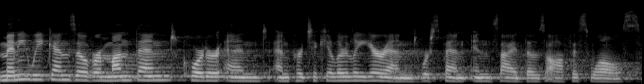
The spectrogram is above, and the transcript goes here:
Many weekends over month end, quarter end, and particularly year end were spent inside those office walls.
